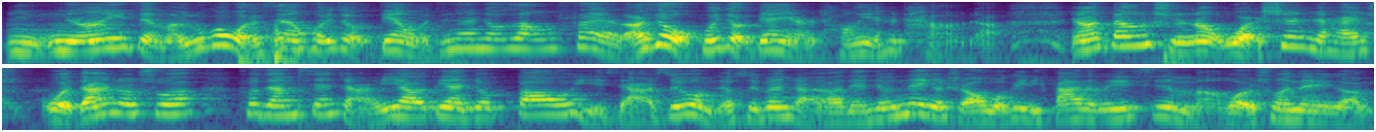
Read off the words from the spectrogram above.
你你能理解吗？如果我现在回酒店，我今天就浪费了，而且我回酒店也是疼，也是躺着。然后当时呢，我甚至还说，我当时就说说咱们先找一药店就包一下，所以我们就随便找药店。就那个时候我给你发的微信嘛，我说那个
